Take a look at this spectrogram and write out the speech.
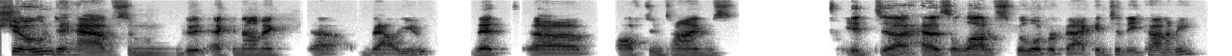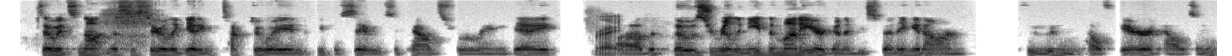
shown to have some good economic uh, value. That uh, oftentimes it uh, has a lot of spillover back into the economy. So it's not necessarily getting tucked away into people's savings accounts for a rainy day. Right. Uh, but those who really need the money are going to be spending it on food and healthcare and housing.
